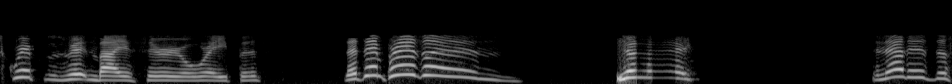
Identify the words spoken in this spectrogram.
script was written by a serial rapist that's in prison. Yay! And that is the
